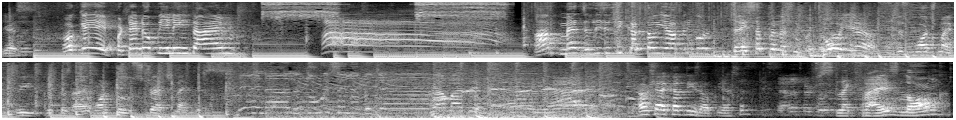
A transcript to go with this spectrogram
Yes. Okay, potato peeling time. आप मैं जल्दी जल्दी करता हूँ या आप इनको डाइस अप करना शुरू कर दो Oh, yeah. Just watch my feet because I want to stretch like this. क्या बात है? how should I cut these up, yes, sir? It's like fries, long.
